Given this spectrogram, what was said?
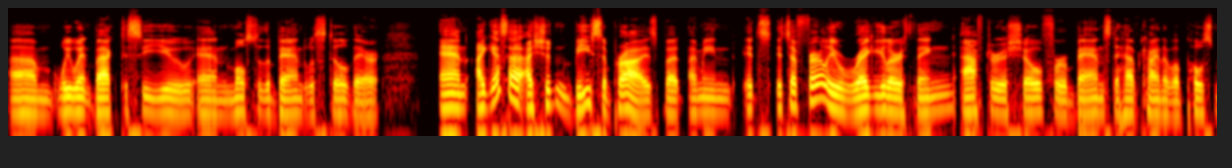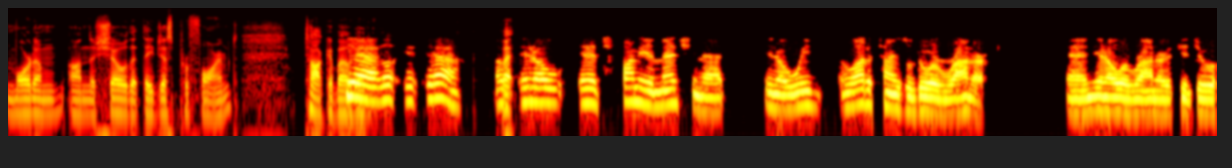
um, we went back to see you, and most of the band was still there. And I guess I, I shouldn't be surprised, but I mean, it's it's a fairly regular thing after a show for bands to have kind of a post mortem on the show that they just performed, talk about. Yeah, it. yeah. Uh, But- you know, and it's funny to mention that. You know, we a lot of times we'll do a runner, and you know, a runner. If you do a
